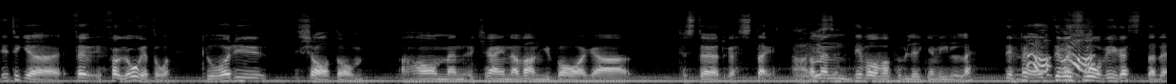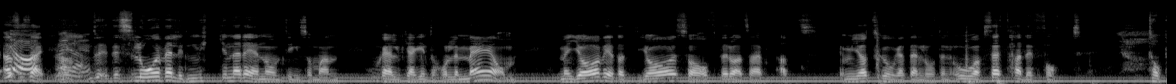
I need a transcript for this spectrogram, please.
det tycker jag, för förra året då, då var det ju tjat om, jaha men Ukraina vann ju bara för stödröster. Ja, Ja, men det var vad publiken ville. Det var, Ja, det var ja. så vi röstade. Alltså, Ja, här, verkligen. det, det slår väldigt mycket när det är någonting som man själv kanske inte håller med om. Men jag vet att jag sa ofta då att, så här, att ja, jag tror att den låten oavsett hade fått topp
